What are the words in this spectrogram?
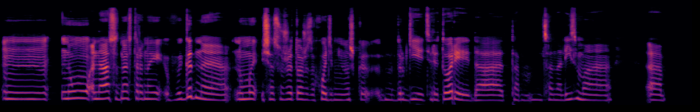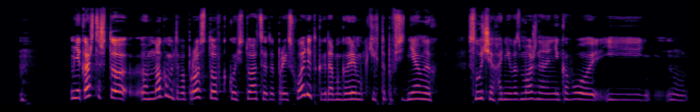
Ну, она, с одной стороны, выгодная, но мы сейчас уже тоже заходим немножко на другие территории, да, там, национализма. А, мне кажется, что во многом это вопрос то, в какой ситуации это происходит, когда мы говорим о каких-то повседневных случаях, они, возможно, никого и, ну,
